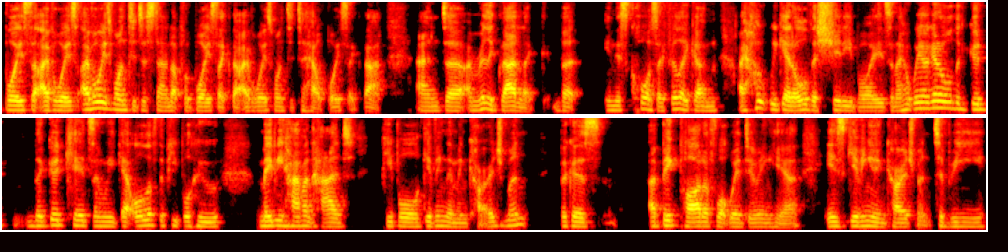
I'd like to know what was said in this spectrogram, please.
boys that I've always I've always wanted to stand up for boys like that. I've always wanted to help boys like that, and uh, I'm really glad like that in this course i feel like um i hope we get all the shitty boys and i hope we get all the good the good kids and we get all of the people who maybe haven't had people giving them encouragement because a big part of what we're doing here is giving you encouragement to be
